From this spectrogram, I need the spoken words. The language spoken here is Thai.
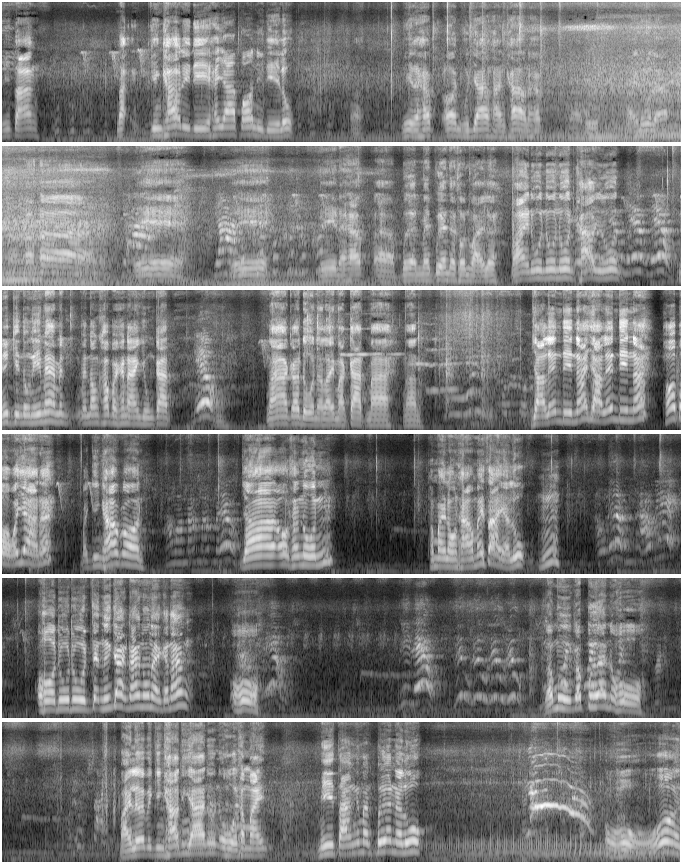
มีตังค์นะกินข้าวดีๆ ให้ย่าป้อนดีๆ ลูกอะนี่นะครับ อ้อนคุณย่าทานข้าวนะครับอะดูไปนู่นแล้วอ่าฮ่านี่นี่นี่นะครับอ่าเปื้อนไม่เปื้อนจะทนไหวเลย ไปนู่นนู่นนู่นข้าวอยู่นู่นเร็วเร็วนี่กินตรงนี้แม่ไม่ไม่ต้องเข้าไปข้างในยุงกัดเร็วหน้าก็โดนอะไรมากัดมานั่นอย่าเล่นดินนะ อย่าเล่นดินนะพ่อบอกว่าอย่านะมากินข้าวก่อนเอามามามาเร็วอย่าออกถนน ทำไมรองเท้าไม่ใส่อะลูกหึเอาเร็วมึงเท้าเนี่ยโอ้โหดูดูจะนึกอยากนั่งตรงไหนกันนั่ง โอ้โห เร็วนี่เร็วเร็วเร็วเร็วเร็วแล้วมือก็เปื้อนโอ้โหเร็วใส่ไปเลยไปกินข้าวที่ย่านู่นโอ้โหทำไม มีตังค์นี่มันเปื้อนนะลูก โอ้โห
